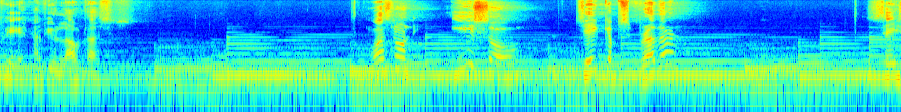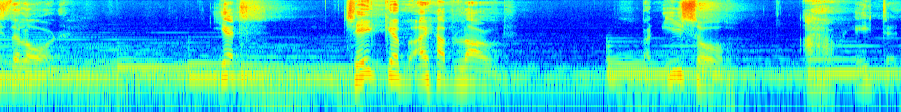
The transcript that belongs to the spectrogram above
way have you loved us? Was not Esau Jacob's brother? Says the Lord. Yet Jacob I have loved, Esau I have hated,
